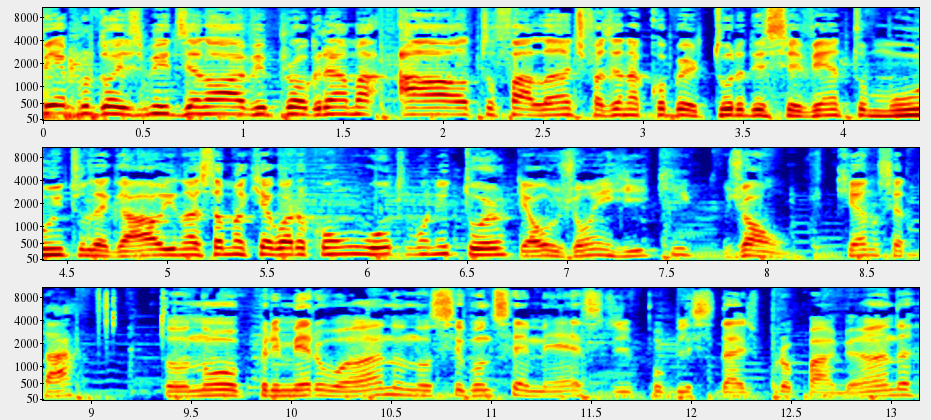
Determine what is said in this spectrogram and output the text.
FEPRO 2019, programa Alto Falante, fazendo a cobertura desse evento muito legal. E nós estamos aqui agora com um outro monitor, que é o João Henrique. João, que ano você tá? Tô no primeiro ano, no segundo semestre de publicidade e propaganda.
